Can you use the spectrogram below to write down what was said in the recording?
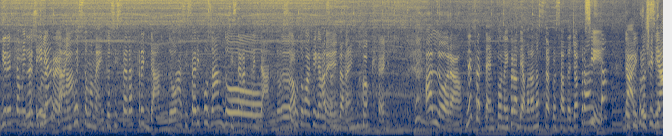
direttamente La- sulla In realtà crema? in questo momento si sta raffreddando. Ah, si sta riposando Si sta raffreddando, eh, sì. automaticamente. Assolutamente. Ok. Allora, Nel frattempo noi però abbiamo la nostra crostata già pronta. sì. Dai, procediamo,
